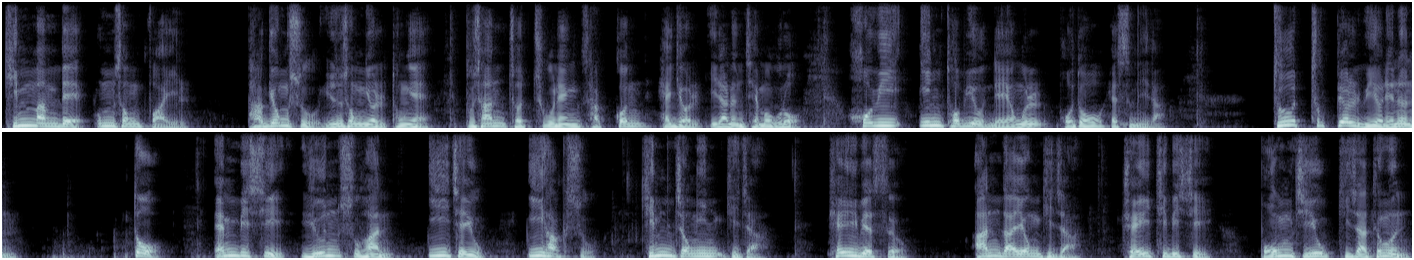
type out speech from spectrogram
김만배 음성 파일 박영수 윤석열 통해 부산저축은행 사건 해결이라는 제목으로 허위 인터뷰 내용을 보도했습니다. 두 특별위원회는 또 MBC 윤수환, 이재욱, 이학수, 김정인 기자, KBS 안다영 기자, JTBC 봉지욱 기자 등은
